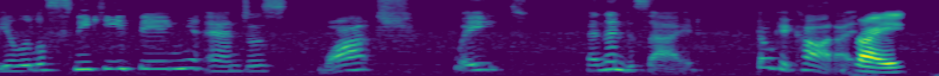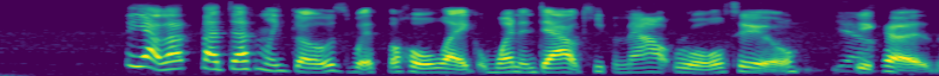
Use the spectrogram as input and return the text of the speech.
Be a little sneaky thing and just watch, wait, and then decide. Don't get caught either. Right. But yeah, that that definitely goes with the whole like when in doubt, keep them out rule too. Mhm, Yeah. Because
